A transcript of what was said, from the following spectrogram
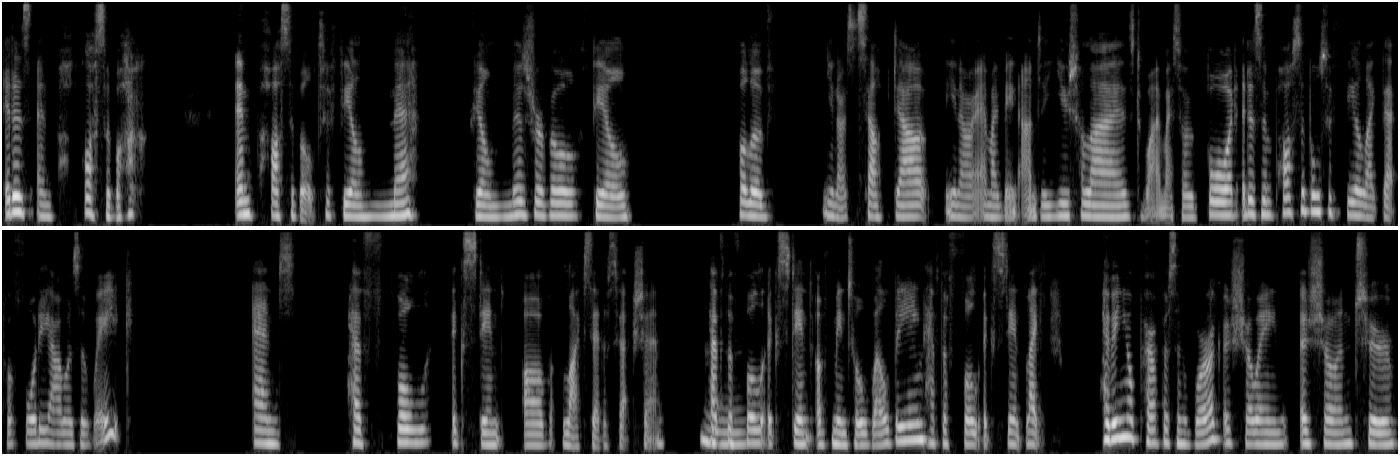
it is impossible, impossible to feel meh, feel miserable, feel full of, you know, self doubt. You know, am I being underutilized? Why am I so bored? It is impossible to feel like that for 40 hours a week and have full extent of life satisfaction have the mm. full extent of mental well-being have the full extent like having your purpose and work is showing is shown to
